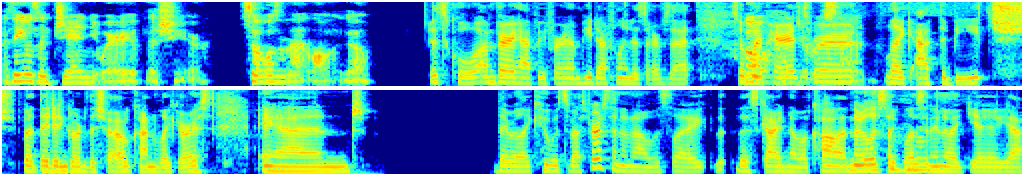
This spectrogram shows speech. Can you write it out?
I think it was like January of this year, so it wasn't that long ago. It's cool. I'm very happy for him. He definitely deserves it. So Oh, my parents were 100%. like at the beach, but they didn't go to the show, kind of like yours. And they were like, "Who was the best person?" And I was like, "This guy Noah Kahan." And they're just like Mhm. listening. They're like, "Yeah, yeah, yeah."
